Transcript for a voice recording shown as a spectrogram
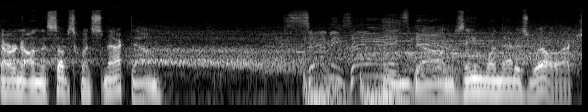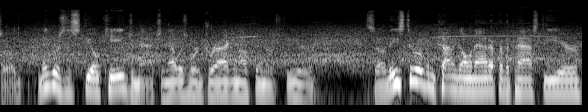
Or no, on the subsequent SmackDown. And um, Zayn won that as well, actually. I think it was a steel cage match, and that was where Dragunov interfered. So these two have been kind of going at it for the past year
